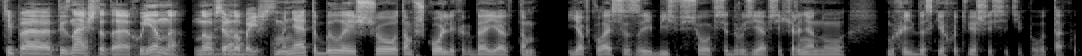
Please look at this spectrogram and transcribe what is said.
Типа, ты знаешь, что это охуенно, но все Да. равно боишься. У меня это было еще там в школе, когда я там, я в классе, заебись, все, все друзья, все херня, ну, выходи к доске, хоть вешайся, типа, вот так вот.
